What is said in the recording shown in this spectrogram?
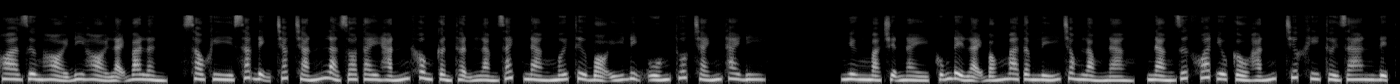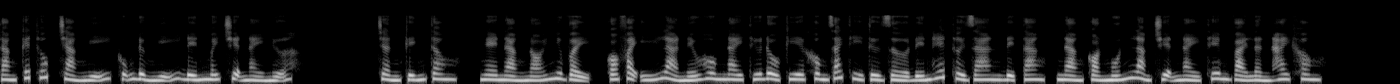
Hoa Dương hỏi đi hỏi lại ba lần, sau khi xác định chắc chắn là do tay hắn không cẩn thận làm rách nàng mới từ bỏ ý định uống thuốc tránh thai đi. Nhưng mà chuyện này cũng để lại bóng ma tâm lý trong lòng nàng, nàng dứt khoát yêu cầu hắn trước khi thời gian để tăng kết thúc chàng nghĩ cũng đừng nghĩ đến mấy chuyện này nữa. Trần Kính Tông, nghe nàng nói như vậy, có phải ý là nếu hôm nay thứ đồ kia không rách thì từ giờ đến hết thời gian để tăng, nàng còn muốn làm chuyện này thêm vài lần hay không?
